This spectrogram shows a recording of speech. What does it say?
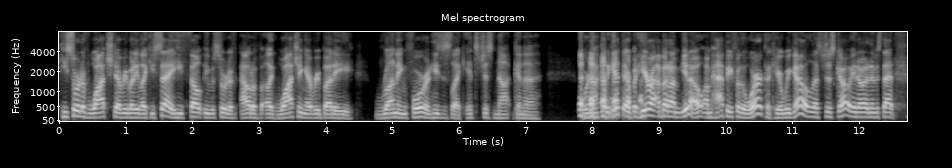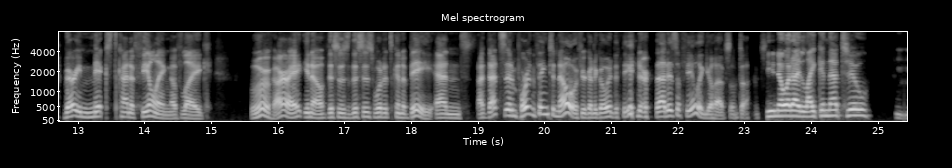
he sort of watched everybody, like you say, he felt he was sort of out of like watching everybody running forward. He's just like, it's just not gonna, we're not gonna get there. But here, I, but I'm, you know, I'm happy for the work. Like here we go, let's just go, you know. And it was that very mixed kind of feeling of like, all right, you know, this is this is what it's gonna be, and that's an important thing to know if you're gonna go into theater. That is a feeling you'll have sometimes. you know what I liken that to? Hmm.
